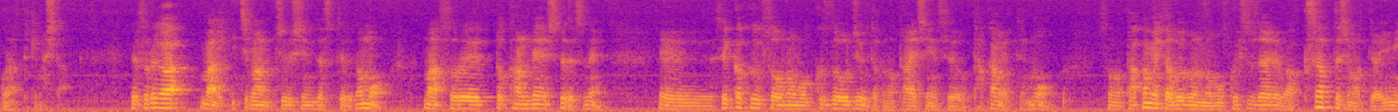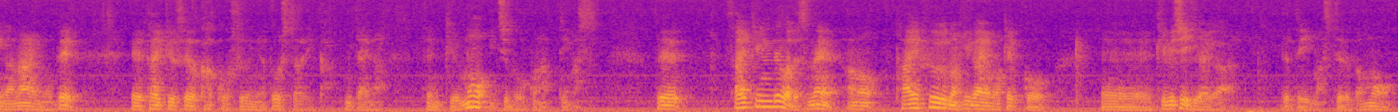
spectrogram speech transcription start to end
行ってきました。でそれが、まあ、一番中心ですけれども、まあ、それと関連してですね、えー、せっかくその木造住宅の耐震性を高めてもその高めた部分の木質材料が腐ってしまっては意味がないので、えー、耐久性を確保するにはどうしたらいいかみたいな研究も一部行っています。で最近ではですねあの台風の被害も結構、えー、厳しい被害が出ていますけれども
